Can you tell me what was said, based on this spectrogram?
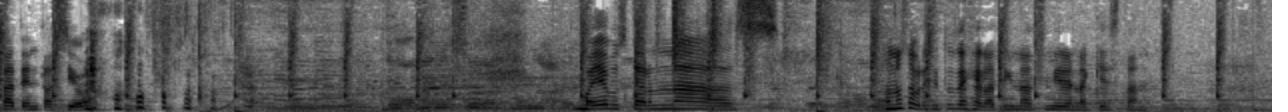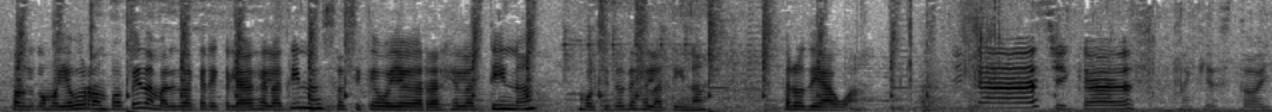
La tentación. Voy a buscar unas unos sobrecitos de gelatinas. Miren, aquí están. Porque como llevo rompope, Damaris va a querer que le haga gelatinas. Así que voy a agarrar gelatina, bolsitas de gelatina, pero de agua. Chicas, chicas, aquí estoy.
